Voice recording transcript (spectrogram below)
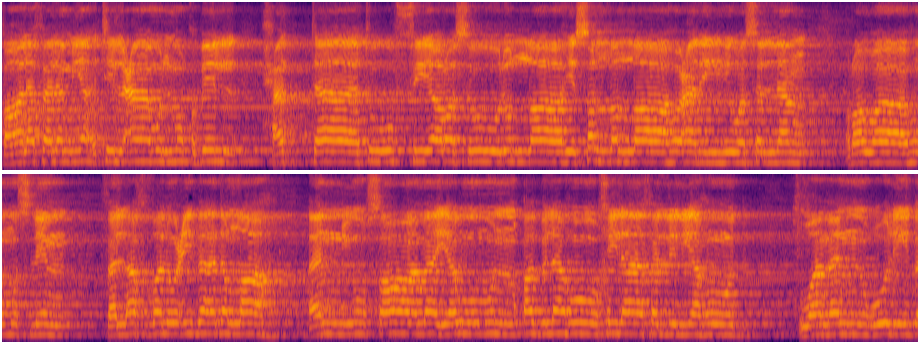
قال فلم يأت العام المقبل حتى توفي رسول الله صلى الله عليه وسلم. رواه مسلم. فالأفضل عباد الله أن يصام يوم قبله خلافا لليهود ومن غلب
